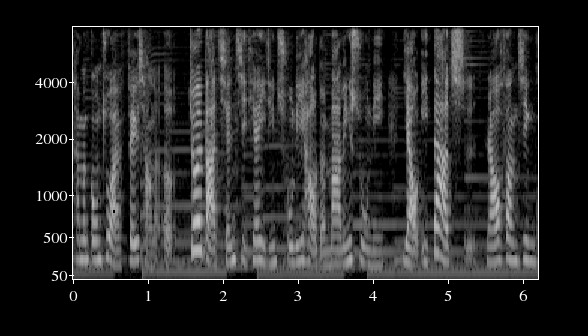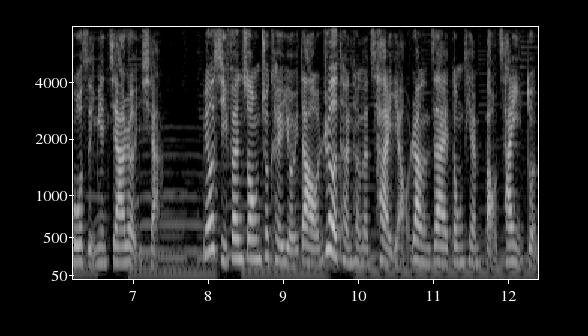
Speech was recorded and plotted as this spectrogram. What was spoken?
他们工作完非常的饿，就会把前几天已经处理好的马铃薯泥舀一大匙，然后放进锅子里面加热一下，没有几分钟就可以有一道热腾腾的菜肴，让人在冬天饱餐一顿。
